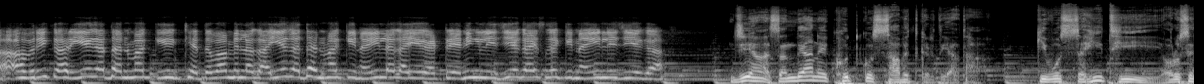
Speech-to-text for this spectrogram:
अबरी करिएगा धनमा की, खेतवा में लगाइएगा धनमा की नहीं लगाइएगा? ट्रेनिंग लीजिएगा इसका कि नहीं लीजिएगा? जी हाँ संध्या ने खुद को साबित कर दिया था कि वो सही थी और उसे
